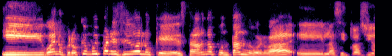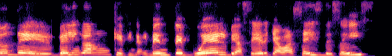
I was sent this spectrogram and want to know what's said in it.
Y bueno, creo que muy parecido a lo que estaban apuntando, ¿verdad? Eh, la situación de Bellingham, que finalmente vuelve a ser, ya va 6 de 6,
